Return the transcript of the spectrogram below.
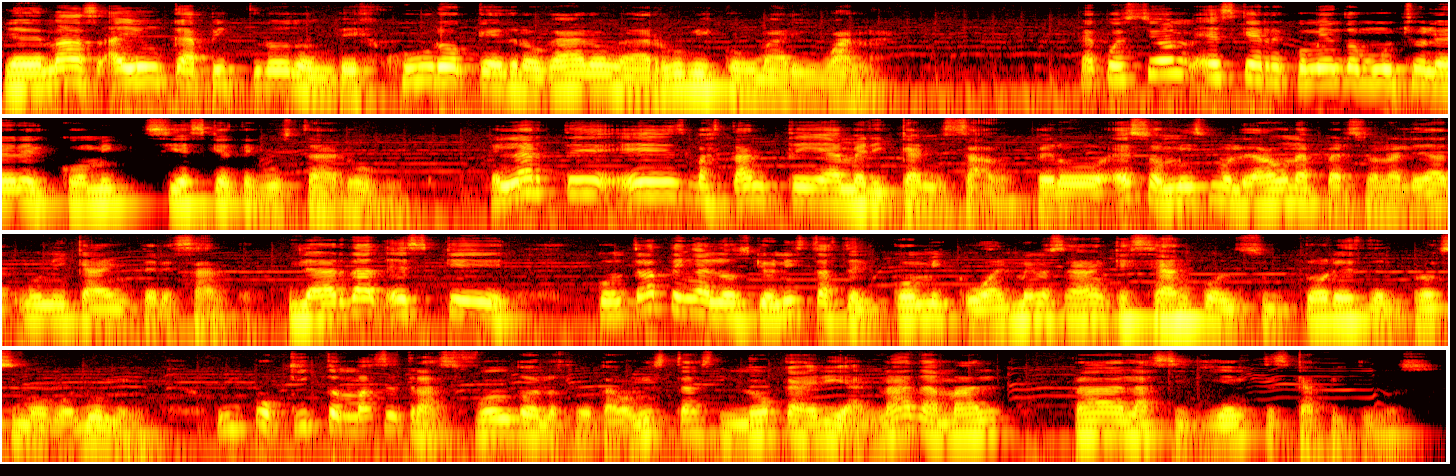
Y además hay un capítulo donde juro que drogaron a Ruby con marihuana. La cuestión es que recomiendo mucho leer el cómic si es que te gusta Ruby. El arte es bastante americanizado, pero eso mismo le da una personalidad única e interesante. Y la verdad es que contraten a los guionistas del cómic o al menos hagan que sean consultores del próximo volumen. Un poquito más de trasfondo de los protagonistas no caería nada mal para los siguientes capítulos.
